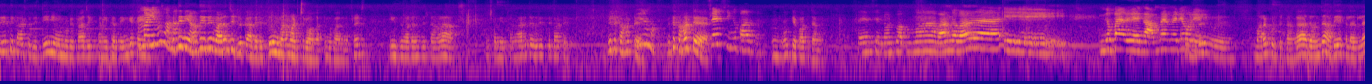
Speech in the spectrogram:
ரீத்தி காட்டு ரீத்தி நீ உன்னுடைய ப்ராஜெக்ட் பண்ணியிருக்கிறது எங்கே கை ரித்தி நீ அது இது வரைஞ்சிட்டு இருக்காத ரித்து. உங்கள் மேம் அடிச்சிருவாங்க இங்கே பாருங்கள் ஃப்ரெண்ட்ஸ் இது வரைஞ்சிருக்காங்களா? இது பண்ணியிருக்காங்க. அடுத்தது ரித்து காட்டு. ரித்து காட்டு. ரித்து காட்டு. ஃப்ரெண்ட்ஸ் இங்க பாருங்க. ம் ஓகே பார்த்துட்டாங்க ஃப்ரெண்ட்ஸ் என்னோட பாப்போமா வாங்க வாங்க. இங்க பாருங்க எங்க அம்மா மாதிரியே ஒரு மரம் கொடுத்துருக்காங்க. அதை வந்து அதே கலரில்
